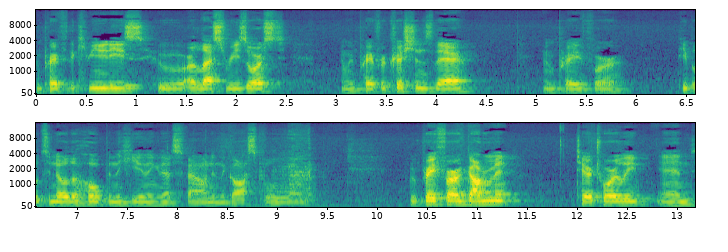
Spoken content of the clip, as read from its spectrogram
We pray for the communities who are less resourced, and we pray for Christians there, and we pray for people to know the hope and the healing that's found in the gospel alone. We pray for our government, territorially and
